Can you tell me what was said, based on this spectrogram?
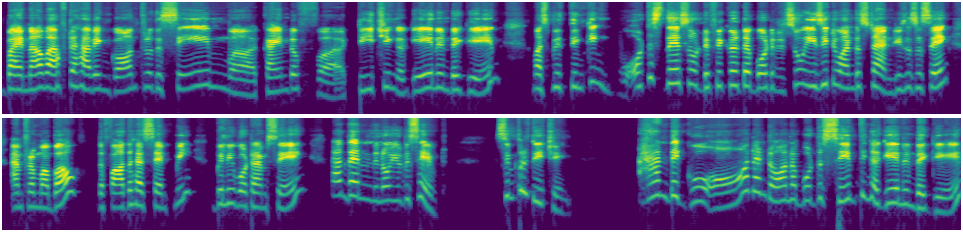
by now, after having gone through the same uh, kind of uh, teaching again and again, must be thinking, what is there so difficult about it? It's so easy to understand. Jesus is saying, I'm from above, the Father has sent me, believe what I'm saying, and then, you know, you'll be saved. Simple teaching. And they go on and on about the same thing again and again.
